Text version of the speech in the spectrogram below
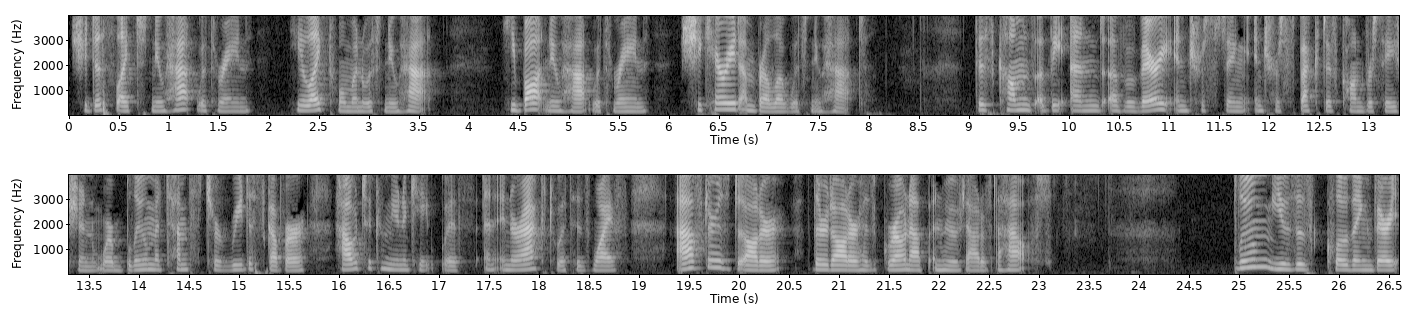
She disliked new hat with rain. He liked woman with new hat. He bought new hat with rain. She carried umbrella with new hat. This comes at the end of a very interesting introspective conversation where Bloom attempts to rediscover how to communicate with and interact with his wife after his daughter their daughter has grown up and moved out of the house. Bloom uses clothing very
